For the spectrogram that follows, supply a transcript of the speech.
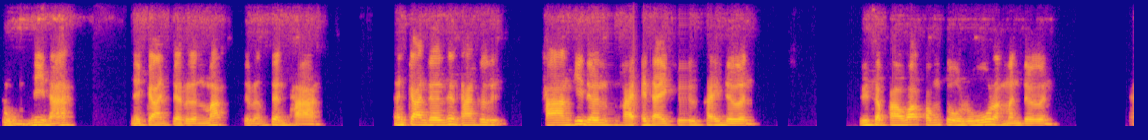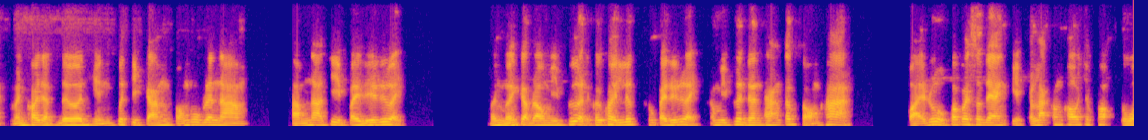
กลุ่มนี่นะ ในการเจริญมรรคเจริญเส้นทางนั้นการเดินเส้นทางคือทางที่เดินภายใดคือใครเดิน คือสภาวะของตัวรู้นะมันเดิน มันคอยจะเดินเห็นพฤติกรรมของรูปและนามทำหน้าที่ไปเรื่อยๆ มันเหมือนกับเรามีเพื่อนค่อยๆ ลึกเข้าไปเรื่อยๆเรามีเพื่อนเดินทางทั้งสองข้างฝ่ายรูปก็ไปแสดงเอกลักษณ์ของเขาเฉพาะตัว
